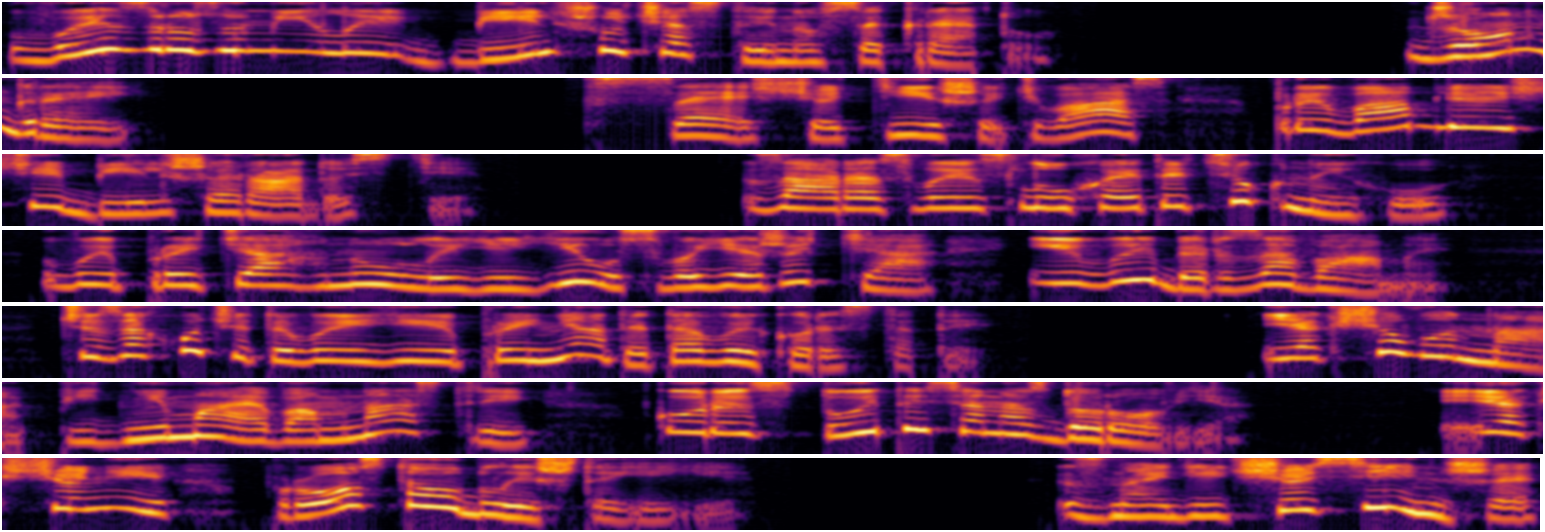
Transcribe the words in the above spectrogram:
ви зрозуміли більшу частину секрету. Джон Грей Все, що тішить вас, приваблює ще більше радості. Зараз ви слухаєте цю книгу, ви притягнули її у своє життя і вибір за вами. Чи захочете ви її прийняти та використати? Якщо вона піднімає вам настрій, користуйтеся на здоров'я. Якщо ні, просто оближте її. Знайдіть щось інше,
